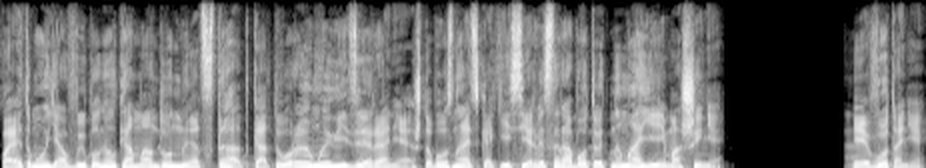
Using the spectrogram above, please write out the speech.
Поэтому я выполнил команду netstat, которую мы видели ранее, чтобы узнать, какие сервисы работают на моей машине. И вот они.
